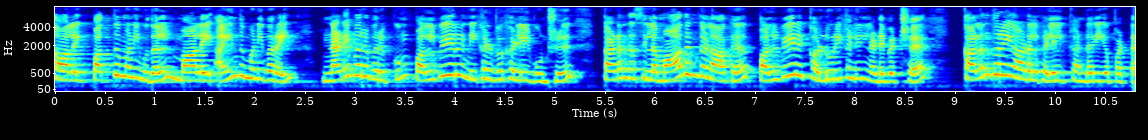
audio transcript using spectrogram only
காலை பத்து மணி முதல் மாலை ஐந்து மணி வரை நடைபெறவிருக்கும் பல்வேறு நிகழ்வுகளில் ஒன்று கடந்த சில மாதங்களாக பல்வேறு கல்லூரிகளில் நடைபெற்ற கலந்துரையாடல்களில் கண்டறியப்பட்ட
